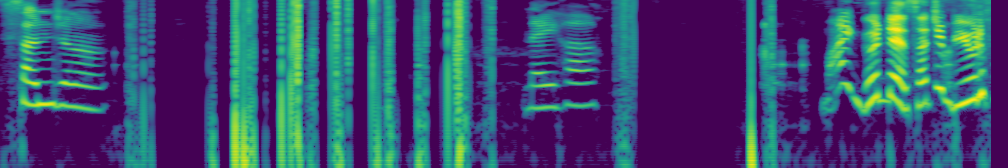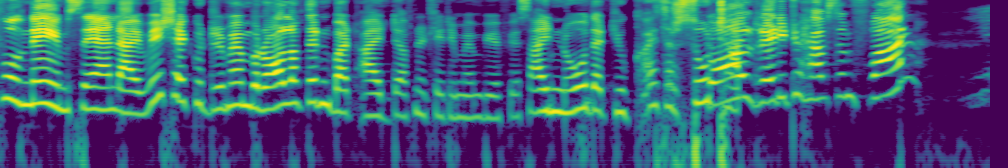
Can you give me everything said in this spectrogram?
Sanjana, Neha. My goodness, such a beautiful names, and I wish I could remember all of them, but I definitely remember your face. I know that you guys are so all ready to have some fun. Yeah.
